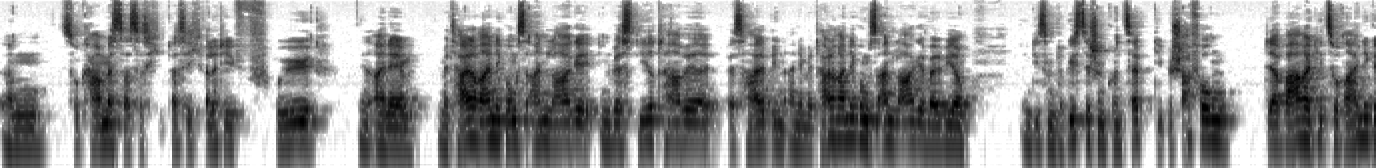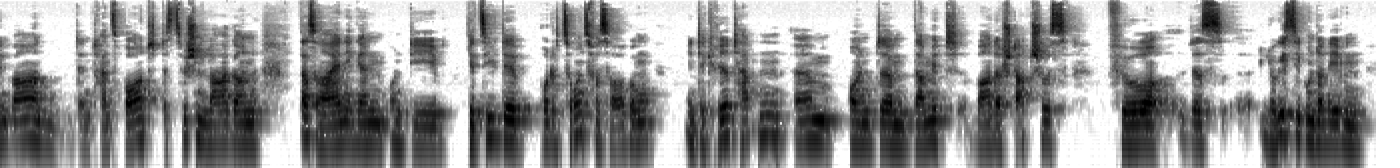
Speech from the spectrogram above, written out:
Ähm, so kam es, dass ich, dass ich relativ früh in eine Metallreinigungsanlage investiert habe. Weshalb in eine Metallreinigungsanlage? Weil wir in diesem logistischen Konzept die Beschaffung der Ware, die zu reinigen war, den Transport, das Zwischenlagern, das Reinigen und die gezielte Produktionsversorgung integriert hatten. Ähm, und ähm, damit war der Startschuss für das Logistikunternehmen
